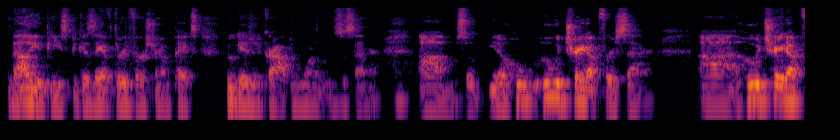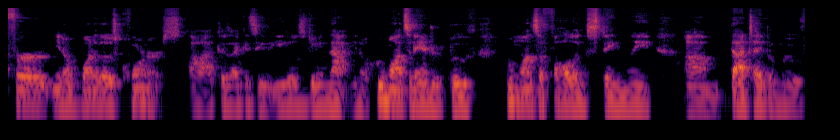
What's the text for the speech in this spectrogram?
value piece because they have three first round picks. Who gives a crap if one of them is a center? Um, so you know who who would trade up for a center? Uh, who would trade up for you know one of those corners? Because uh, I could see the Eagles doing that. You know who wants an Andrew Booth? Who wants a falling Stingley? Um, that type of move.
